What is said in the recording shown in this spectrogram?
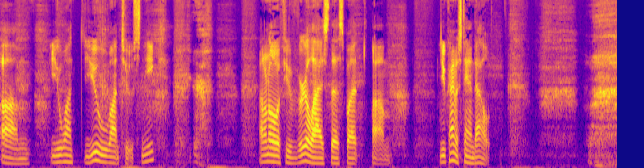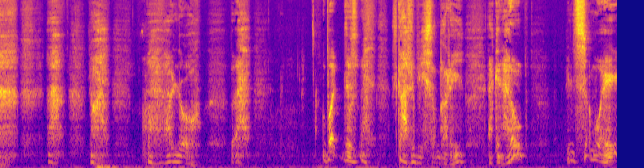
Um, you want you want to sneak? I don't know if you've realized this, but um, you kind of stand out. I know. But there's, there's got to be somebody that can help in some way.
